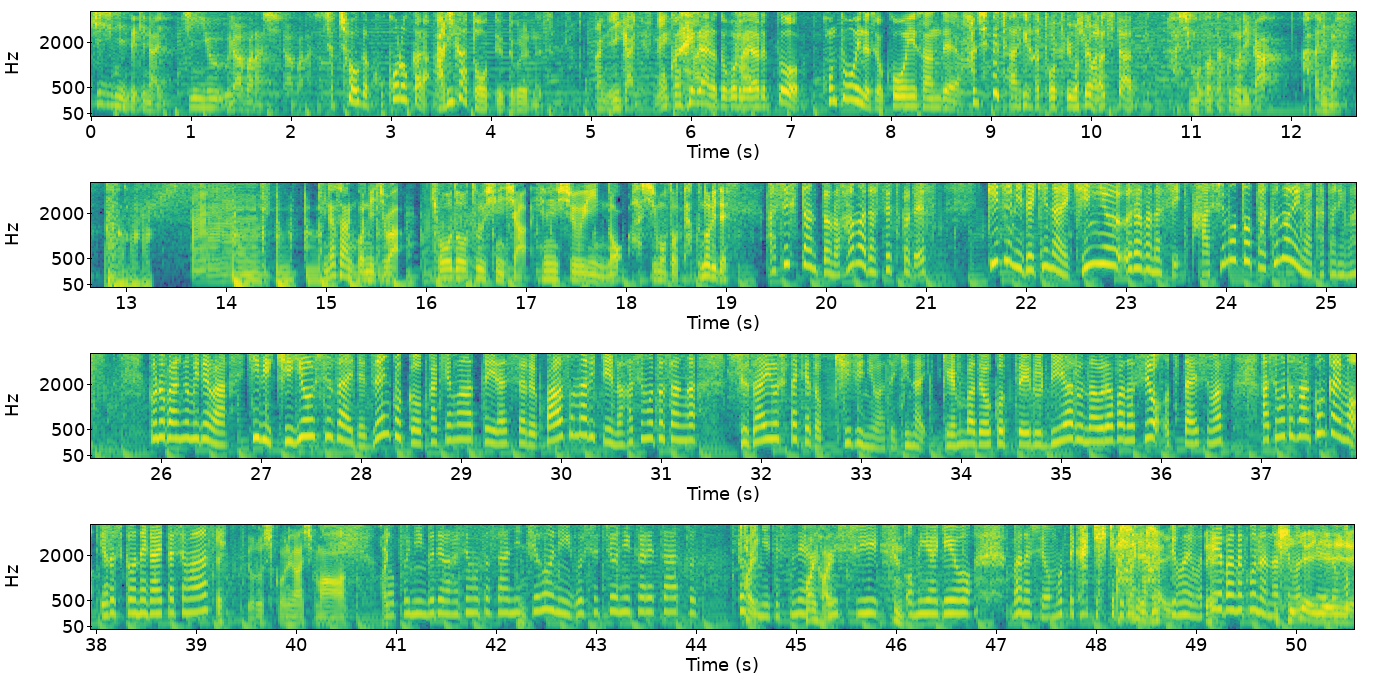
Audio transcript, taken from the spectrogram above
記事にできない金融裏話。社長が心からありがとうって言ってくれるんです。お金以外ですね。お金以外のところでやると、本当多いんですよ行員さんで。初めてありがとうと言われました。って橋本拓則が語ります。皆さんこんにちは。共同通信社編集員の橋本拓則です。アシスタントの浜田節子です記事にできない金融裏話橋本拓則が語ります。この番組では日々企業取材で全国を駆け回っていらっしゃるパーソナリティの橋本さんが取材をしたけど記事にはできない現場で起こっているリアルな裏話をお伝えします。橋本さん今回もよろしくお願いいたします。よろしくお願いします、はい、オープニングでは橋本さんに地方にご出張に行かれた後時にですね、はい。はいはい、美味しいお土産を、話を持って帰ってきてくださいっていうのが定番なコーナーになってますけれども。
